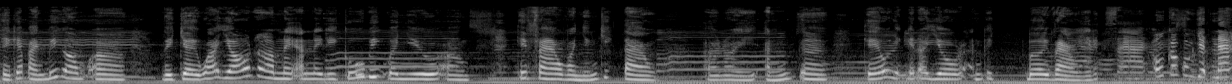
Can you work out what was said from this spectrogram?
Thì các bạn biết không? À, vì trời quá gió đó hôm nay anh này đi cứu biết bao nhiêu uh, cái phao và những chiếc tàu. À, rồi ảnh à, kéo những cái đó vô rồi anh cứ bơi vào vậy đó. Xa. Ố có con vịt nè.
